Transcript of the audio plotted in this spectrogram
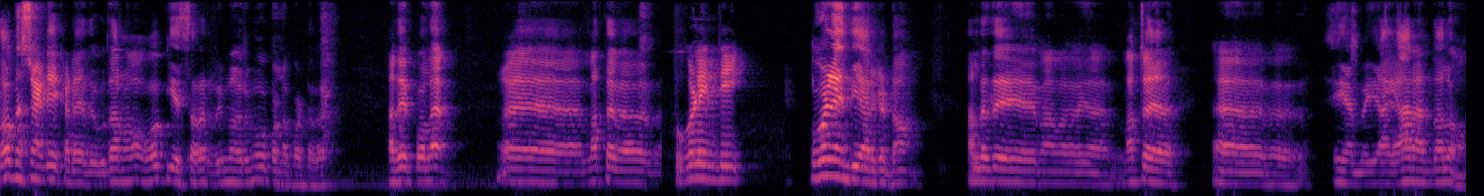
லோக்கல் ஸ்டாண்டே கிடையாது. உதாரணமாக ஓபிஎஸ் அவர் ரிமூவ் ரிமூவ் பண்ணப்பட்டவர். அதே போல் மற்ற புகழேந்தி. புகழேந்தியா இருக்கட்டும் அல்லது மற்ற அஹ், யா- யாரா இருந்தாலும்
